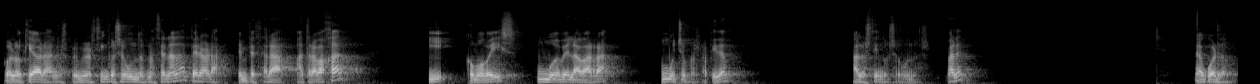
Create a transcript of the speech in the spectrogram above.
Con lo que ahora los primeros 5 segundos no hace nada, pero ahora empezará a trabajar y, como veis, mueve la barra mucho más rápido a los 5 segundos, ¿vale? De acuerdo,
